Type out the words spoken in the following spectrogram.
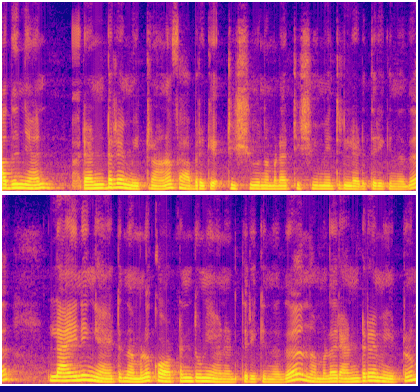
അത് ഞാൻ രണ്ടര മീറ്ററാണ് ഫാബ്രിക് ടിഷ്യൂ നമ്മുടെ ടിഷ്യൂ മെറ്റീരിയൽ എടുത്തിരിക്കുന്നത്. ലൈനിങ് ആയിട്ട് നമ്മൾ കോട്ടൺ തുണിയാണ് എടുത്തിരിക്കുന്നത്. നമ്മൾ രണ്ടര മീറ്ററും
